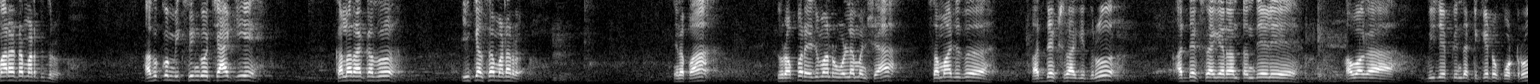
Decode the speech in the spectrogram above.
ಮಾರಾಟ ಮಾಡ್ತಿದ್ರು. ಅದಕ್ಕೂ ಮಿಕ್ಸಿಂಗು ಚಾಕಿ ಕಲರ್ ಹಾಕೋದು, ಈ ಕೆಲಸ ಮಾಡೋರು. ಏನಪ್ಪ ಇವರಪ್ಪರ ಯಜಮಾನರು ಒಳ್ಳೆ ಮನುಷ್ಯ, ಸಮಾಜದ ಅಧ್ಯಕ್ಷರಾಗಿದ್ದರು ಅಧ್ಯಕ್ಷರಾಗ್ಯಾರ ಅಂತಂದೇಳಿ ಅವಾಗ ಬಿ ಜೆ ಪಿಯಿಂದ ಟಿಕೆಟು ಕೊಟ್ಟರು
